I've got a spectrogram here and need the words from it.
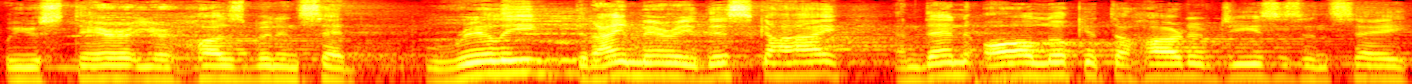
where you stare at your husband and said, Really? Did I marry this guy? And then all look at the heart of Jesus and say,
